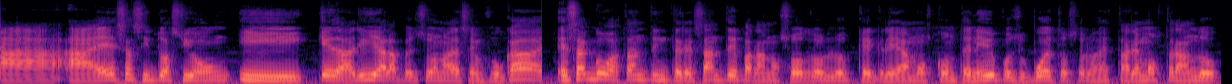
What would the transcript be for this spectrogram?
a, esa situación y quedaría la persona desenfocada. Es algo bastante interesante para nosotros los que creamos contenido y por supuesto se los estaré mostrando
